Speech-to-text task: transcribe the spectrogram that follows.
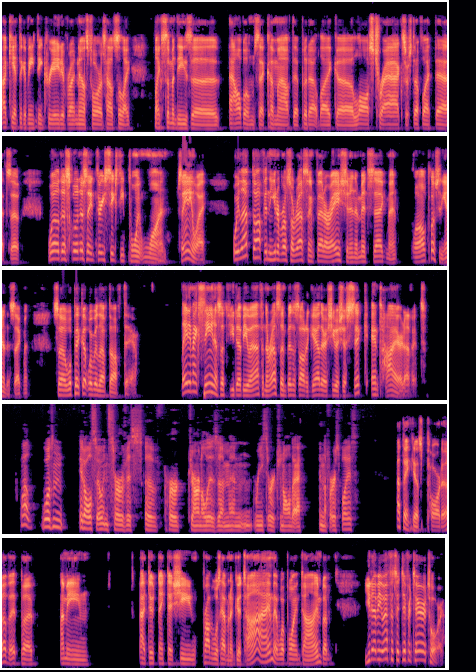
I can't think of anything creative right now as far as how to like, like some of these uh albums that come out that put out like uh lost tracks or stuff like that. So we'll just we'll just say three sixty point one. So anyway, we left off in the Universal Wrestling Federation in the mid segment. Well, close to the end of the segment. So we'll pick up where we left off there. Lady Maxine has left UWF and the wrestling business altogether. She was just sick and tired of it. Well, wasn't it also in service of her journalism and research and all that in the first place? I think that's part of it, but I mean, I do think that she probably was having a good time at one point in time, but UWF is a different territory.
